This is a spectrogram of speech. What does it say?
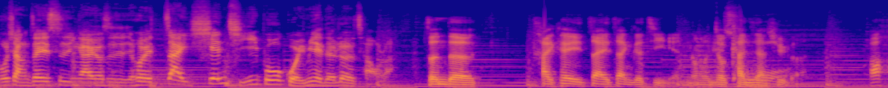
我想这一次应该又是会再掀起一波鬼灭的热潮啦。真的还可以再战个几年，那我们就看下去吧。好，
